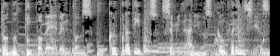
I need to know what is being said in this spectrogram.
todo tipo de eventos. Corporativos, seminarios, conferencias,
